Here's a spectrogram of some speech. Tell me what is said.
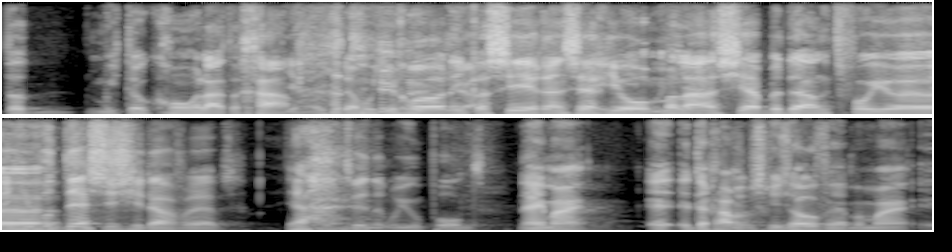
dat moet je het ook gewoon laten gaan. Ja, weet je? Dan moet je gewoon ja. incasseren en zeggen... Nee, joh, Malasia, bedankt voor je... Weet je hoeveel desses je daarvoor hebt? ja. 20 miljoen pond. Nee, maar eh, daar gaan we het misschien zo over hebben. Maar eh,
